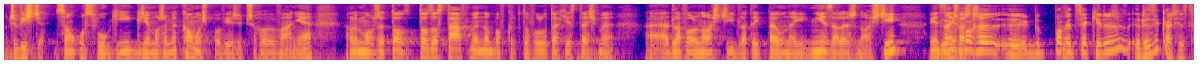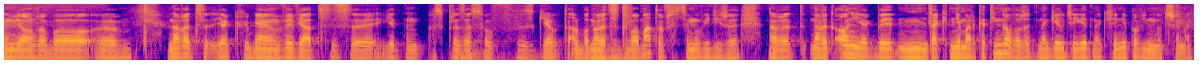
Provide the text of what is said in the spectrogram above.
Oczywiście są usługi, gdzie możemy komuś powierzyć przechowywanie, ale może to, to zostawmy, no bo w kryptowalutach jesteśmy e, dla wolności, dla tej pełnej niezależności. Więc znaczy najważ... może jakby powiedz, jakie ryzyka się z tym wiążą, bo nawet jak miałem wywiad z jednym z prezesów z giełd, albo nawet z dwoma, to wszyscy mówili, że nawet, nawet oni jakby tak nie marketingowo, że na giełdzie jednak się nie powinno trzymać.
